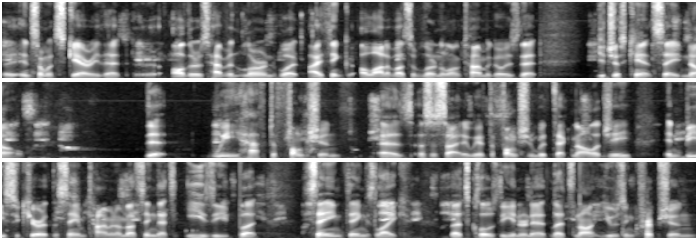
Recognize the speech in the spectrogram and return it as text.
and somewhat scary that uh, others haven't learned what I think a lot of us have learned a long time ago is that you just can't say no. That we have to function as a society. We have to function with technology and be secure at the same time. And I'm not saying that's easy, but saying things like "let's close the internet," "let's not use encryption,"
